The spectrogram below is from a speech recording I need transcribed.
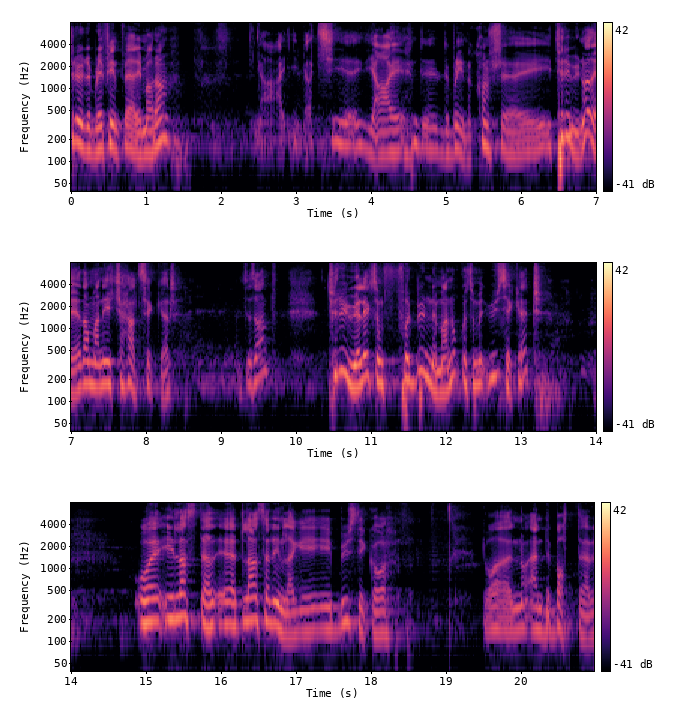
Tror det blir fint vær i morgen? Nei, vet Ja, det, blir nok kanskje Jeg tror nå det, da, men jeg er ikke helt sikker. Ikke sant? Tru er liksom forbundet med noe som er usikkert. Og Jeg leste et leserinnlegg i, i Bustik, og det var en debatt der.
